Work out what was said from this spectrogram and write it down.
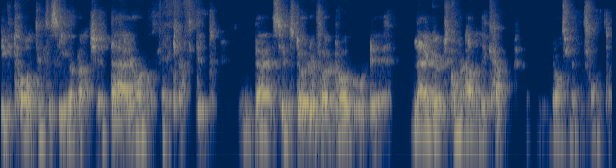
digitalt intensiva branscher, där har de gått ner kraftigt. Där ser vi större företag och det, laggards kommer aldrig ikapp de som är på fronten.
